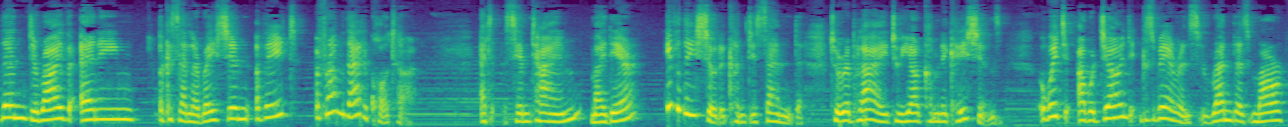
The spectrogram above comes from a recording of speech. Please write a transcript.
than derive any acceleration of it from that quarter. At the same time, my dear, if they should condescend to reply to your communications, which our joint experience renders more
